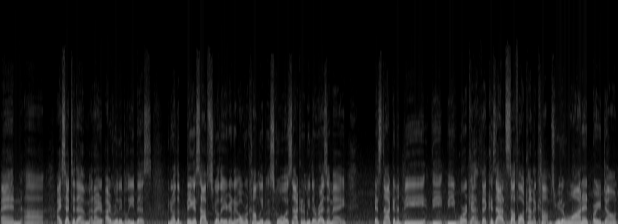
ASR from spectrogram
and uh, I said to them, and I, I really believe this, you know, the biggest obstacle that you're going to overcome leaving school, it's not going to be the resume. It's not going to be the, the work ethic because that stuff all kind of comes. You either want it or you don't.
